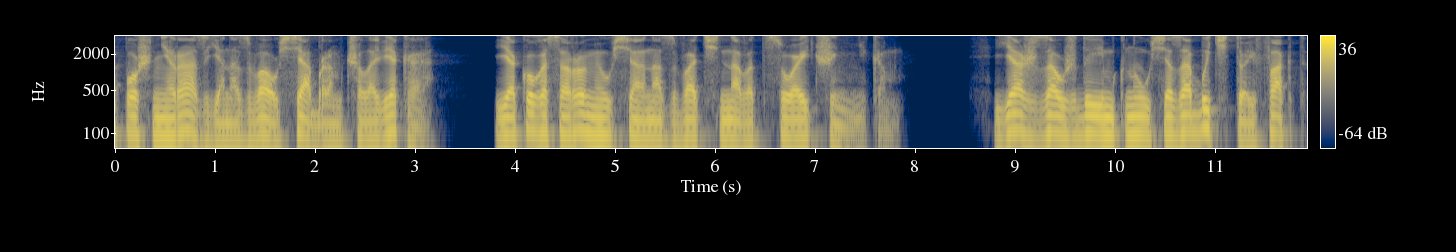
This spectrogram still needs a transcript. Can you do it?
апошні раз я назваў сябрам чалавека, якога саромеўся назваць нават суайчыннікам. Я ж заўжды імкнуўся забыць той факт,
